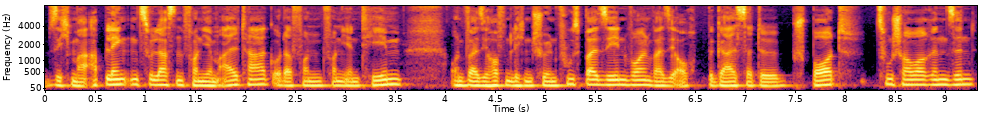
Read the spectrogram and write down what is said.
sich mal ablenken zu lassen von ihrem Alltag oder von, von ihren Themen und weil sie hoffentlich einen schönen Fußball sehen wollen, weil sie auch begeisterte Sportzuschauerinnen sind.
